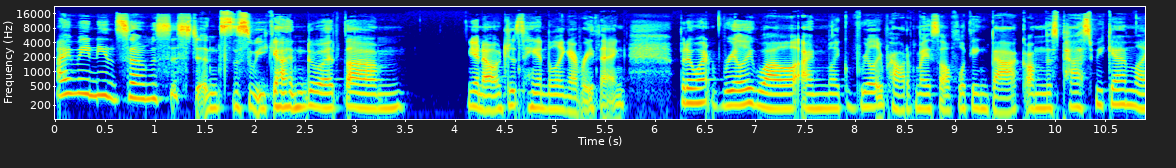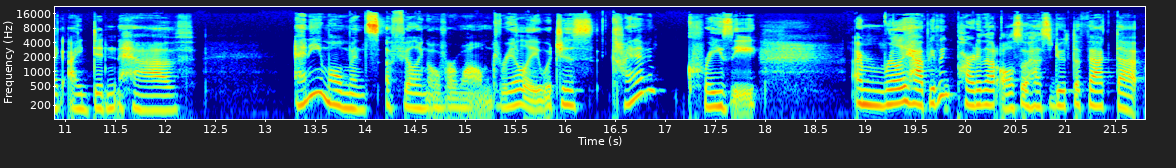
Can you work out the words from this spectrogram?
I may need some assistance this weekend with um you know, just handling everything. But it went really well. I'm like really proud of myself looking back on this past weekend. Like, I didn't have any moments of feeling overwhelmed, really, which is kind of crazy. I'm really happy. I think part of that also has to do with the fact that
